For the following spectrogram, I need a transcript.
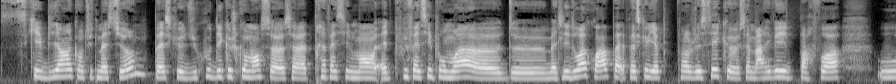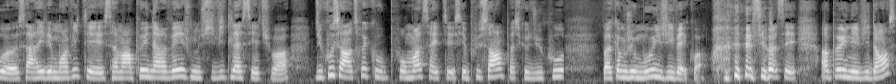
Ce qui est bien quand tu te masturbes parce que du coup dès que je commence euh, ça va très facilement être plus facile pour moi euh, de mettre les doigts quoi parce que y a enfin je sais que ça arrivé parfois où ça arrivait moins vite et ça m'a un peu énervé, je me suis vite lassée, tu vois. Du coup, c'est un truc où pour moi ça a été c'est plus simple parce que du coup bah comme je mouille, j'y vais quoi. tu vois, c'est un peu une évidence.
